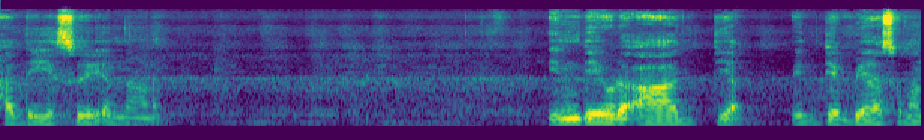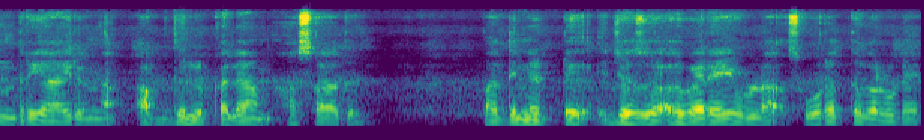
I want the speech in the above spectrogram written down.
ഹദീസ് എന്നാണ്. ഇന്ത്യയുടെ ആദ്യ വിദ്യാഭ്യാസ മന്ത്രിയായിരുന്ന അബ്ദുൽ കലാം ആസാദ് പതിനെട്ട് ജുസ് വരെയുള്ള സൂറത്തുകളുടെ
